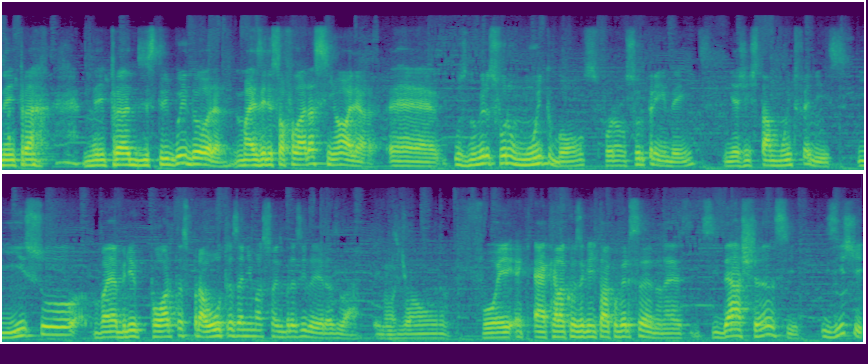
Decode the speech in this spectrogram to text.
nem pra, nem pra distribuidora. Mas eles só falaram assim: olha, é, os números foram muito bons, foram surpreendentes e a gente está muito feliz. E isso vai abrir portas para outras animações brasileiras lá. Eles Ótimo. vão foi é, é aquela coisa que a gente estava conversando, né? Se der a chance, existe,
